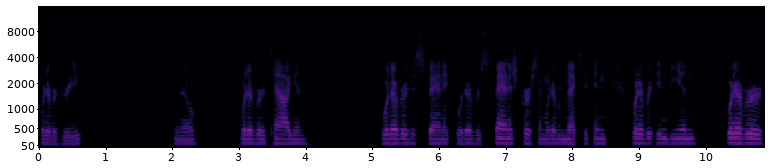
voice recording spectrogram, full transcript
whatever Greek, you know, whatever Italian, whatever Hispanic, whatever Spanish person, whatever Mexican, whatever Indian, whatever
